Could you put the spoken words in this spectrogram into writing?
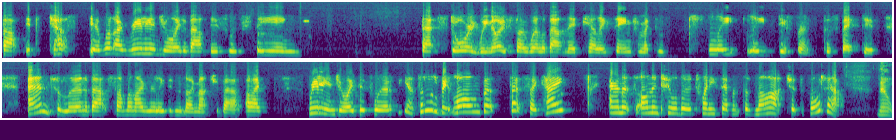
But it's just, yeah, what I really enjoyed about this was seeing that story we know so well about Ned Kelly seen from a completely different perspective and to learn about someone I really didn't know much about. I really enjoyed this work. You know, it's a little bit long, but that's okay. And it's on until the 27th of March at the courthouse. Now,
